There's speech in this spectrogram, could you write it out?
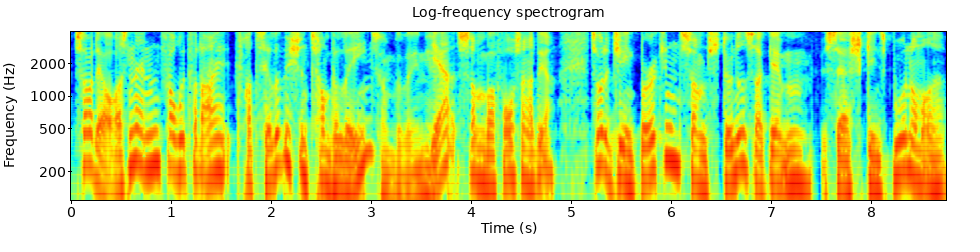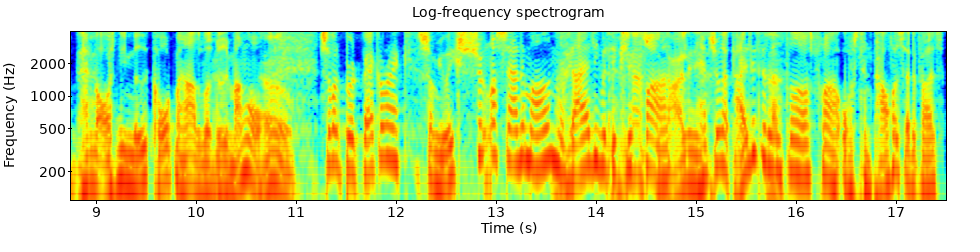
Så var der også en anden favorit for dig fra Television, Tom Verlaine. Tom Verlaine, Ja, som var forsanger der. Så var det Jane Birkin, som stønnede sig gennem Serge Gainsbourg-nummeret. Han var også lige med kort, men han har altså været død i mange år. Oh. Så var det Burt Bacharach, som jo ikke synger særlig meget, men der er alligevel det klip fra... dejligt, ja. Han synger dejligt et eller andet sted også fra Austin Powers, er det faktisk.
